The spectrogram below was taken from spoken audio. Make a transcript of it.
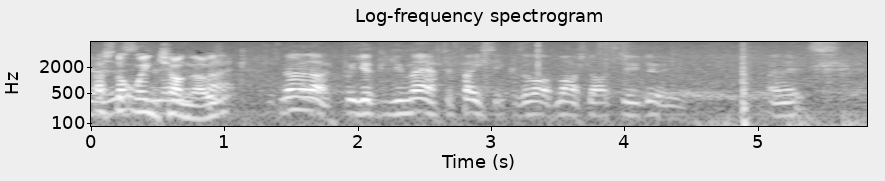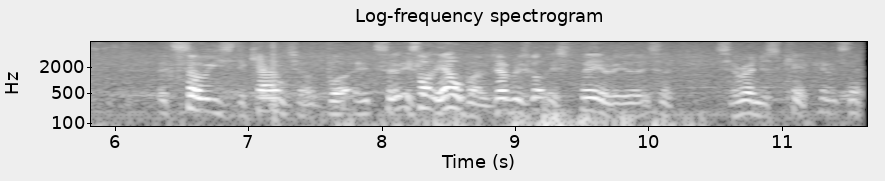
that's not Wing Chun the though, is it? No, no, no. But you, you may have to face it because a lot of martial arts do do it, and it's it's so easy to counter. But it's it's like the elbows. Everybody's got this theory that it's a it's a horrendous kick, and it's a,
